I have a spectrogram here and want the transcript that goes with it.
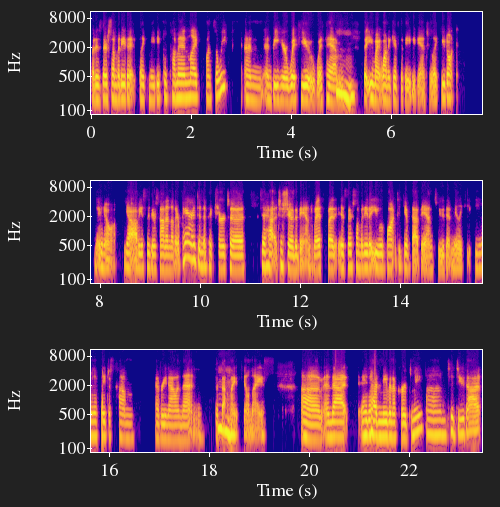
but is there somebody that like maybe could come in like once a week and and be here with you with him mm-hmm. that you might want to give the baby band to? Like you don't, you know, yeah, obviously there's not another parent in the picture to to have to share the band with, but is there somebody that you would want to give that band to that may like even if they just come every now and then that mm-hmm. that might feel nice. Um, and that it hadn't even occurred to me um, to do that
